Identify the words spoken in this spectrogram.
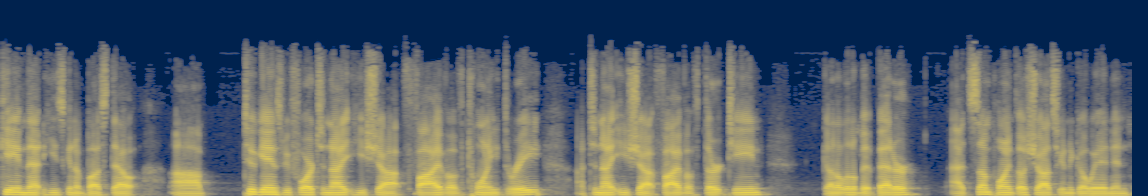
game that he's going to bust out. Uh, two games before tonight, he shot five of 23. Uh, tonight, he shot five of 13. Got a little bit better. At some point, those shots are going to go in, and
